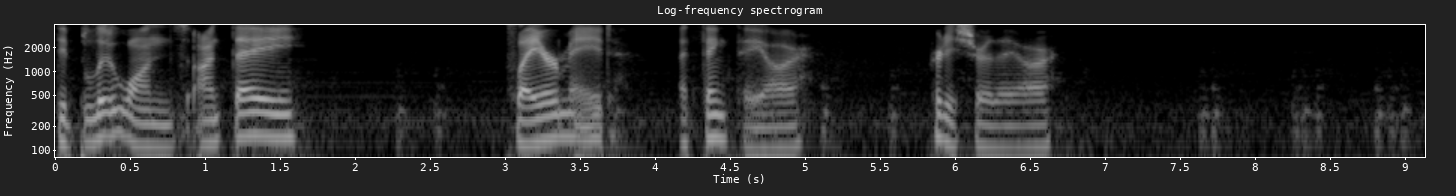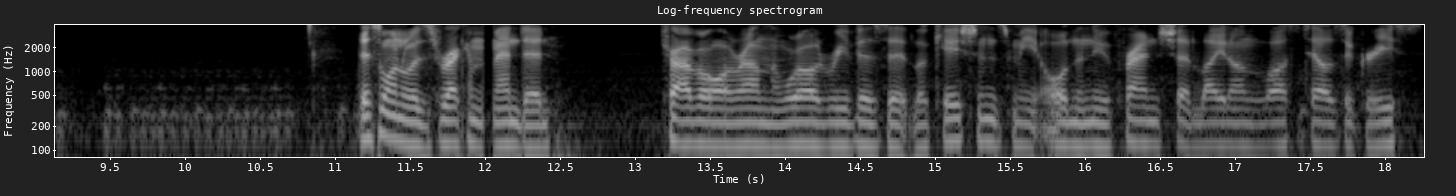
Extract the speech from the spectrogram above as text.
The blue ones, aren't they player made? I think they are. Pretty sure they are. This one was recommended. Travel around the world, revisit locations, meet old and new friends, shed light on the lost tales of Greece.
